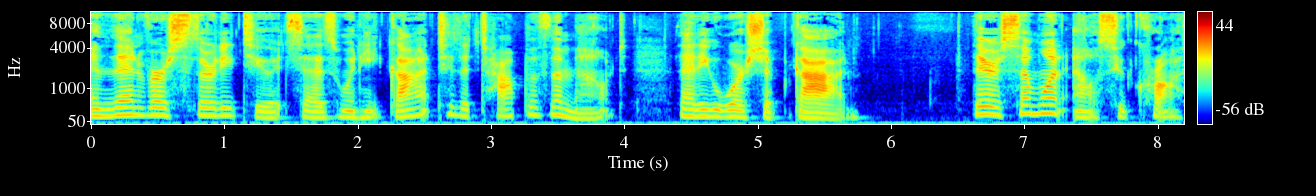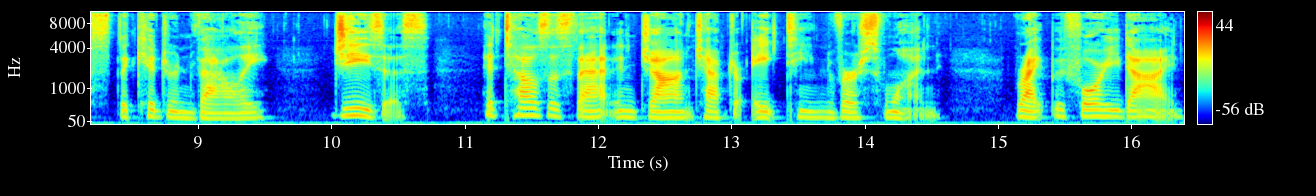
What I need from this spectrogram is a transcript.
And then verse 32 it says, When he got to the top of the mount, that he worshiped God. There is someone else who crossed the Kidron Valley, Jesus. It tells us that in John chapter 18, verse 1, right before he died.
